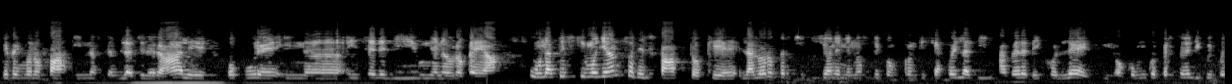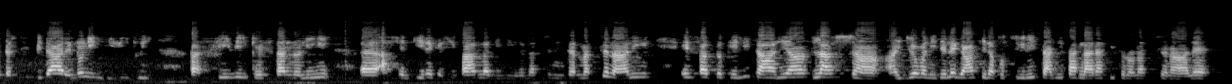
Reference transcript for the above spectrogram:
che vengono fatti in Assemblea Generale oppure in, uh, in sede di Unione Europea una testimonianza del fatto che la loro percezione nei nostri confronti sia quella di avere dei colleghi o comunque persone di cui potersi fidare, non individui passivi che stanno lì eh, a sentire che si parla di relazioni internazionali e il fatto che l'Italia lascia ai giovani delegati la possibilità di parlare a titolo nazionale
